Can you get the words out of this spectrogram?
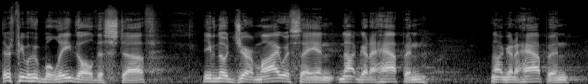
There's people who believed all this stuff, even though Jeremiah was saying, not going to happen, not going to happen.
